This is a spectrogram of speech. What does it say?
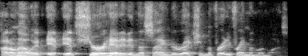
I don't know. It, it it's sure headed in the same direction the Freddie Freeman one was.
